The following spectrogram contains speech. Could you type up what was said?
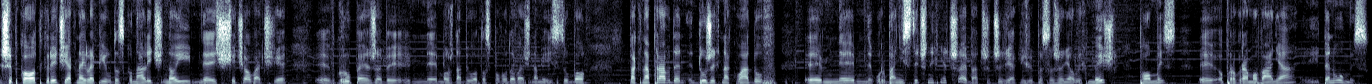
szybko odkryć, jak najlepiej udoskonalić, no i y, sieciować się y, w grupę, żeby y, można było to spowodować na miejscu, bo tak naprawdę dużych nakładów urbanistycznych nie trzeba, czy, czy jakichś wyposażeniowych. Myśl, pomysł, y, oprogramowania i ten umysł.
